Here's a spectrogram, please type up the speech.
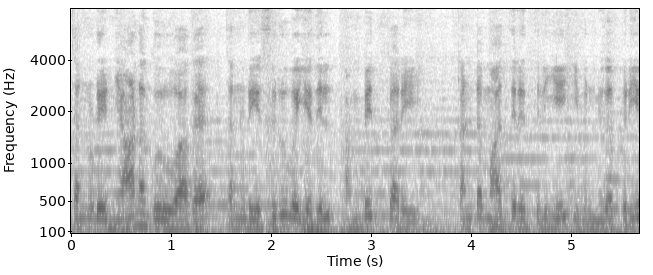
தன்னுடைய ஞான குருவாக தன்னுடைய சிறு வயதில் அம்பேத்கரை கண்ட மாத்திரத்திலேயே இவன் மிகப்பெரிய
